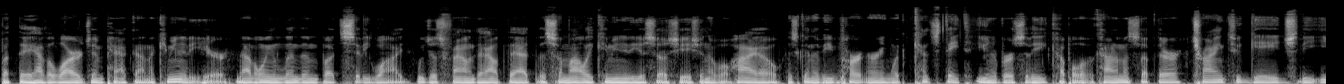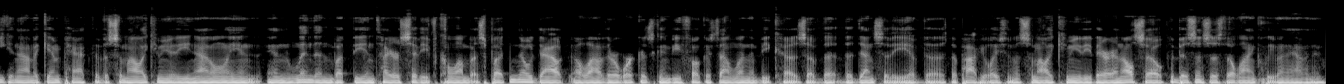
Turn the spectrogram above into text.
But they have a large impact on the community here, not only in Linden, but citywide. We just found out that the Somali Community Association of Ohio is going to be partnering with Kent State University, a couple of economists up there, trying to gauge the economic impact of the Somali community, not only in, in Linden, but the entire city of Columbus. But no doubt a lot of their work is going to be focused on Linden because of the, the density of the, the population of the Somali community there and also the businesses that line Cleveland Avenue.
